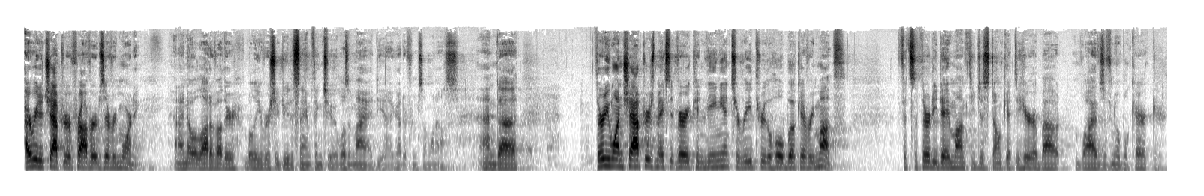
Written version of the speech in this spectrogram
I read a chapter of Proverbs every morning, and I know a lot of other believers who do the same thing too. It wasn't my idea, I got it from someone else. And uh, 31 chapters makes it very convenient to read through the whole book every month. If it's a 30 day month, you just don't get to hear about wives of noble character,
